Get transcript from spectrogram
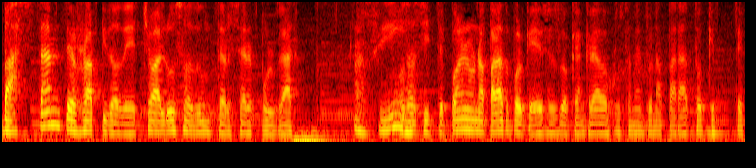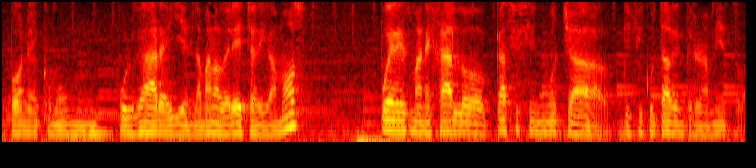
bastante rápido, de hecho, al uso de un tercer pulgar. Ah, sí. O sea, si te ponen un aparato, porque eso es lo que han creado justamente un aparato que te pone como un pulgar ahí en la mano derecha, digamos, puedes manejarlo casi sin mucha dificultad de entrenamiento.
